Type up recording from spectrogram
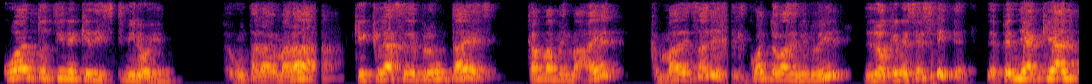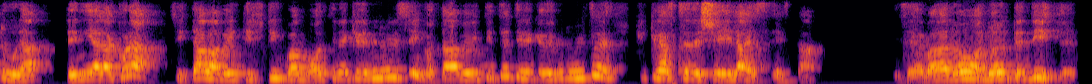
¿Cuánto tiene que disminuir? Pregunta la Gemara, ¿qué clase de pregunta es? ¿Cuánto va a disminuir? Lo que necesite. Depende a qué altura tenía la Corá. Si estaba a 25 amos, tiene que disminuir 5. Estaba a 23, tiene que disminuir 3. ¿Qué clase de Sheila es esta? Dice Gemara, no, no entendiste.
